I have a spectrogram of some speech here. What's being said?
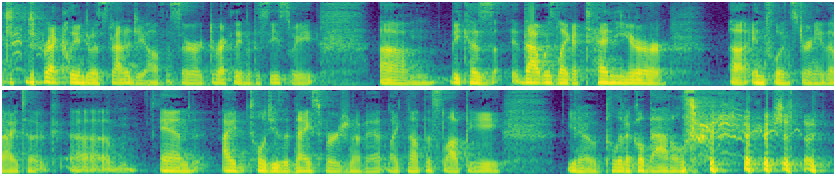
directly into a strategy officer or directly into the C-suite, um, because that was like a ten year uh, influence journey that I took, um, and I told you the nice version of it, like not the sloppy, you know, political battles version of it.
